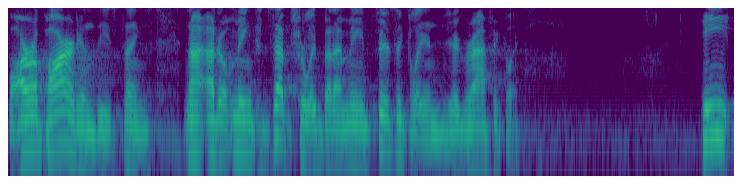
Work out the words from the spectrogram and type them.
far apart in these things. Not, I don't mean conceptually, but I mean physically and geographically. He,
